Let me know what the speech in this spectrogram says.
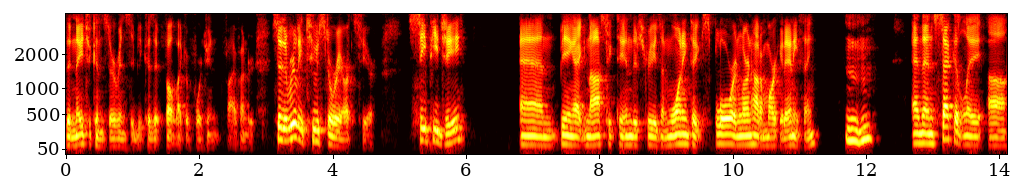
the Nature Conservancy because it felt like a Fortune 500. So there are really two story arcs here CPG and being agnostic to industries and wanting to explore and learn how to market anything. Mm-hmm. And then, secondly, uh,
